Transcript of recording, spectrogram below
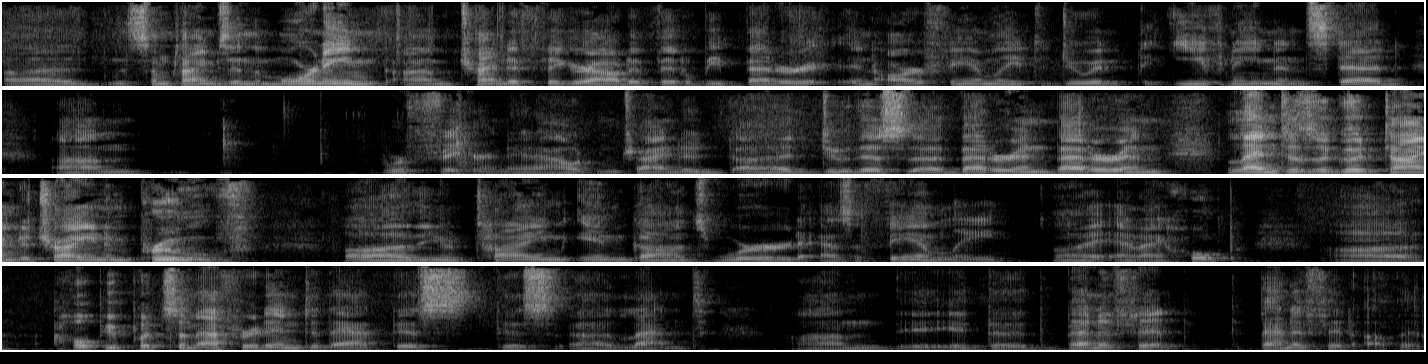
uh, sometimes in the morning, I'm trying to figure out if it'll be better in our family to do it in the evening instead. Um, we're figuring it out and trying to uh, do this uh, better and better. And Lent is a good time to try and improve, uh, you know, time in God's Word as a family uh, and I hope uh, I hope you put some effort into that this this uh, Lent. Um, it, the, the benefit the benefit of it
